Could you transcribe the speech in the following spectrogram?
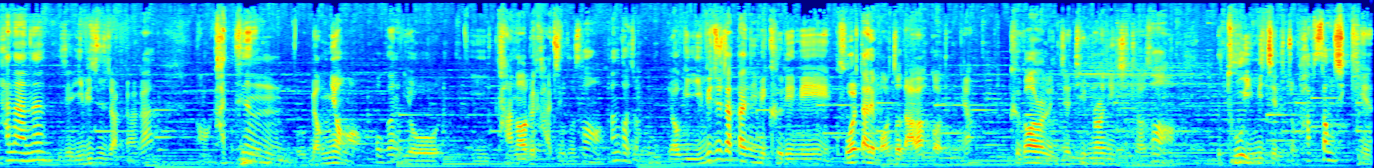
하나는 이제 이비주 작가가 어, 같은 뭐 명령어 혹은 요 이 단어를 가지고서 한 거죠. 여기 이비주 작가님이 그림이 9월달에 먼저 나왔거든요. 그걸 이제 딥러닝 시켜서 그두 이미지를 좀 합성시킨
